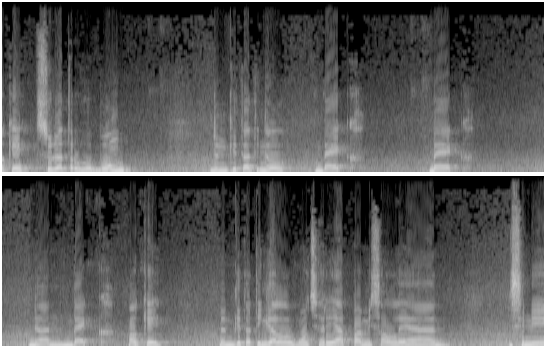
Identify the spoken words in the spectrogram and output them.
Oke sudah terhubung. Dan kita tinggal back back dan back. Oke dan kita tinggal mau cari apa misalnya di sini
